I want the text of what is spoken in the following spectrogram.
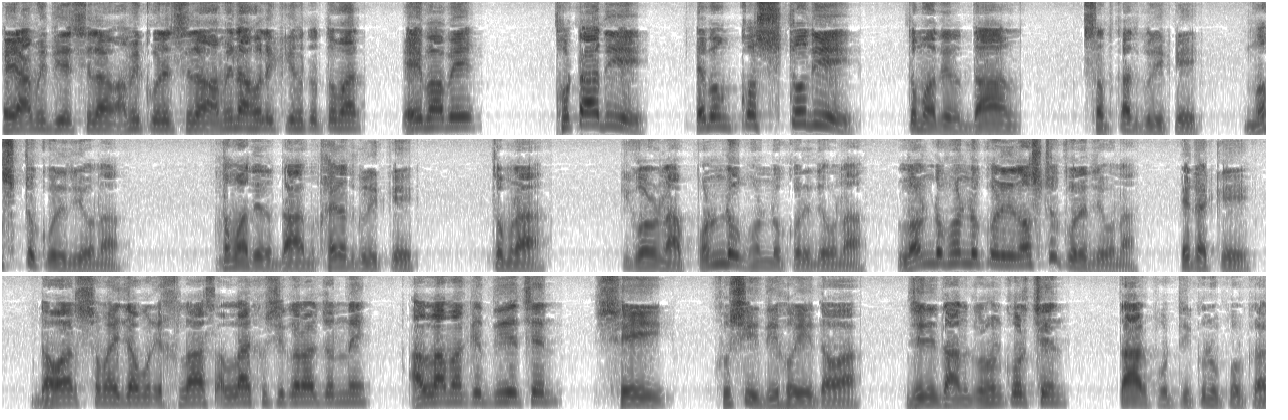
এই আমি দিয়েছিলাম, আমি করেছিলাম, আমি না হলে কি হতো তোমার? এইভাবে খোটা দিয়ে এবং কষ্ট দিয়ে তোমাদের দান সৎকাত নষ্ট করে দিও না। তোমাদের দান খাইরাত তোমরা কি করো না, পণ্ড ভণ্ড করে দেও না লন্ড ভণ্ড করে নষ্ট করে দিও না। এটাকে দেওয়ার সময় যেমন ইখলাস, আল্লাহ খুশি করার জন্য আল্লাহ আমাকে দিয়েছেন, সেই খুশি হয়ে দেওয়া যিনি দান গ্রহণ করছেন, তার প্রতি কোনো প্রকার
